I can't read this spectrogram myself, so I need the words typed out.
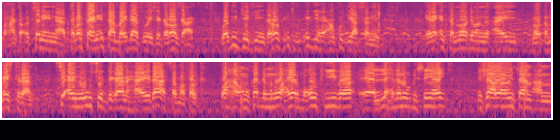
waxaan ka codsanaynaa tabartayna intaan bay dhaaf weysay garoonka ah. Waad u jeediin garoonka intuu eg yahay aan ku diyaarsannay. Inay inta noo dhiman ay noo dhammaystiraan si ay noogu soo degaan hay'adaha samafalka. Waxa uun ka dhiman wax yar boqolkiiba lixdan uu dhisan yahay. Insha allahu intaan aan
